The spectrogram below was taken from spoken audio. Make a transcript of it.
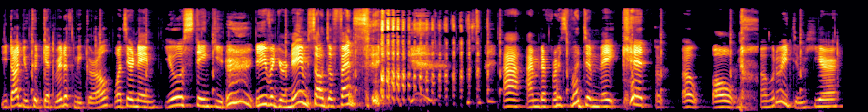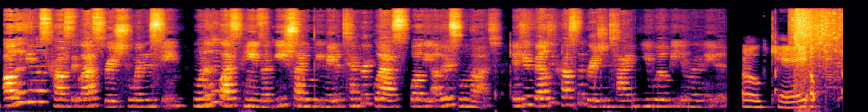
You thought you could get rid of me, girl. What's your name? You stinky. Even your name sounds offensive. ah, I'm the first one to make it. Oh, oh, oh. Uh, what do we do here? All of you must cross the glass bridge to win this game. One of the glass panes on each side will be made of tempered glass, while the others will not. If you fail to cross the bridge in time, you will be eliminated. Okay. Oh.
